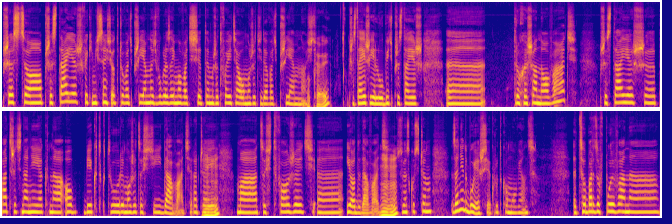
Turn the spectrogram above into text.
przez co przestajesz w jakimś sensie odczuwać przyjemność, w ogóle zajmować się tym, że twoje ciało może ci dawać przyjemność. Okay. Przestajesz je lubić, przestajesz e, trochę szanować przestajesz e, patrzeć na nie jak na obiekt, który może coś ci dawać. Raczej mhm. ma coś tworzyć e, i oddawać. Mhm. W związku z czym zaniedbujesz się, krótko mówiąc. Co bardzo wpływa na.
